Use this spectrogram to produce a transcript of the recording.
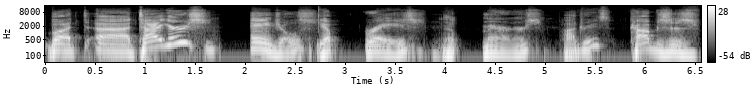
But uh, Tigers, Angels, Yep. Rays, yep, Mariners, Padres. Cubs is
